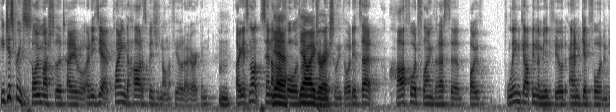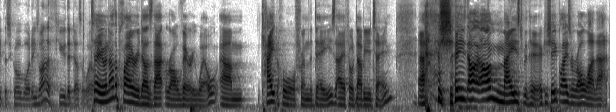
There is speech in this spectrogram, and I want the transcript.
he just brings so much to the table, and he's yeah playing the hardest position on the field. I reckon. Like it's not centre Mm. Yeah, half forward yeah, like I we agree. traditionally thought. It's that half forward flank that has to both link up in the midfield and get forward and hit the scoreboard. And he's one of the few that does it well. Tell you another player who does that role very well. Um, Kate Hore from the D's AFLW team. Uh, she, I, I'm amazed with her because she plays a role like that,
